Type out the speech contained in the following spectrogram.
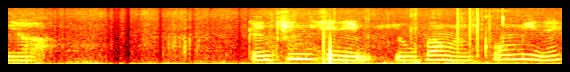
야. 랭킹진이 요방은 껌이네.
